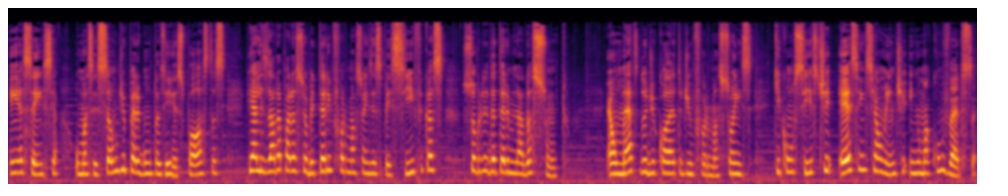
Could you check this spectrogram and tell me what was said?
em essência, uma sessão de perguntas e respostas realizada para se obter informações específicas sobre determinado assunto. É um método de coleta de informações que consiste essencialmente em uma conversa,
